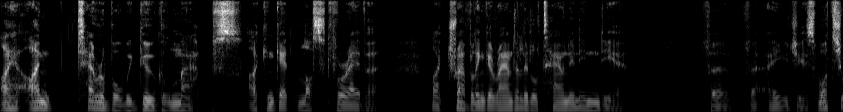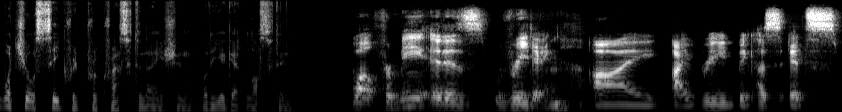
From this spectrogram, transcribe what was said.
I, I'm terrible with Google Maps. I can get lost forever, like travelling around a little town in India for for ages. What's what's your secret procrastination? What do you get lost in? Well, for me, it is reading. I I read because it's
